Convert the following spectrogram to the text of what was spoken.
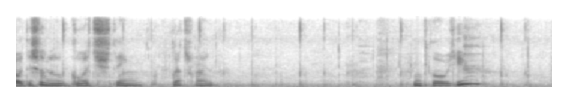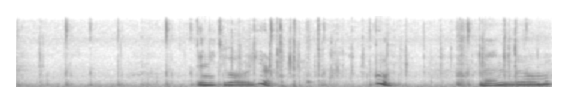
Oh, this is a little glitch thing. That's fine. I Need to go over here. Then need to go over here. Boom. And then boom.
